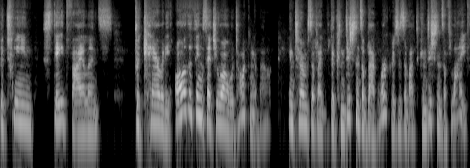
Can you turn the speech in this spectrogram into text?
between state violence precarity all the things that you all were talking about in terms of like the conditions of black workers. Is about the conditions of life.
